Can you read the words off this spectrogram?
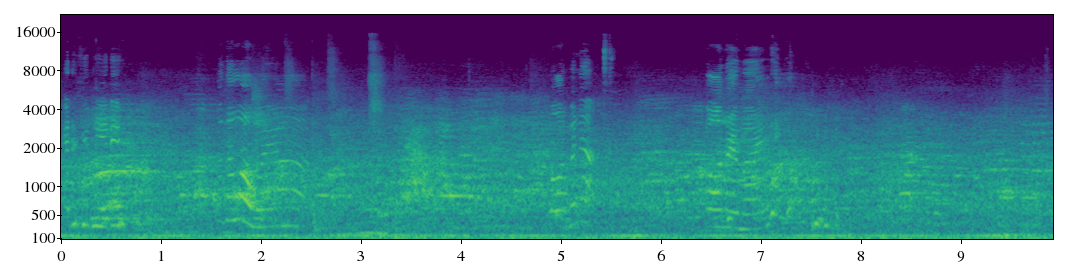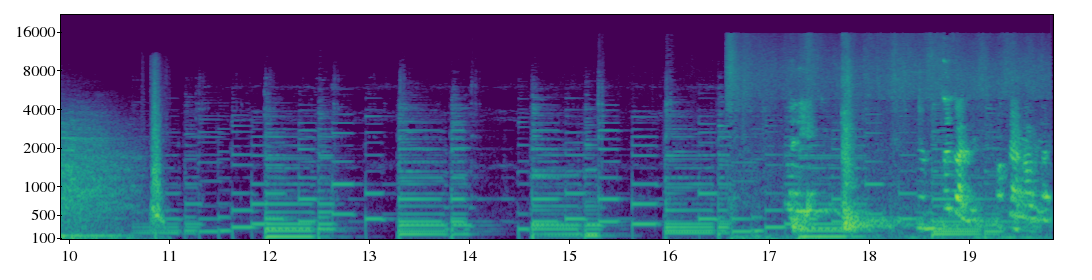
แกดูคลิปนี้ดิก็ ต้องบอกเลยอะโดนไหมเนี่ยโดนหน่อยไหมงั้นเจอกันเลยเอาแต่เรากัน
